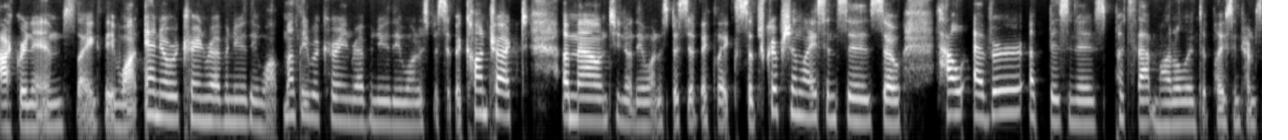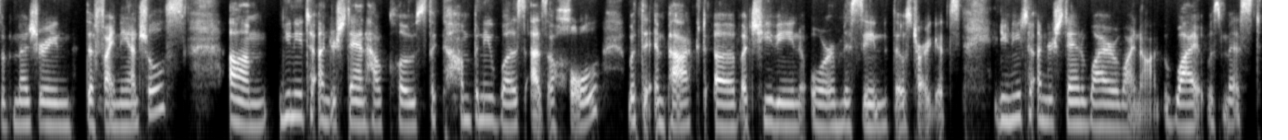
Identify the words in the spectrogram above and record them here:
acronyms like they want annual recurring revenue they want monthly recurring revenue they want a specific contract amount you know they want a specific like subscription licenses. So however a business puts that model into place in terms of measuring the financials um, you need to understand how close the company was as a whole with the impact of achieving or missing those targets. You need to understand why or why not why it was missed.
